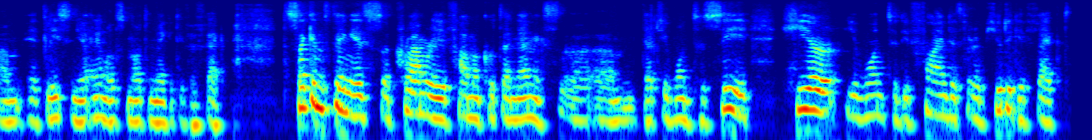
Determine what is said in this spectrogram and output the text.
um, at least in your animals, not a negative effect. Second thing is uh, primary pharmacodynamics uh, um, that you want to see. Here, you want to define the therapeutic effect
